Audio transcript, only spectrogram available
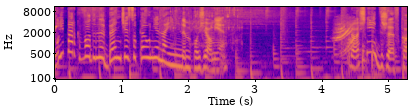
Mój park wodny będzie zupełnie na innym poziomie. Rośnij drzewko.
